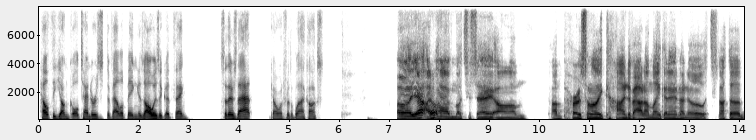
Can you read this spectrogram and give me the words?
Healthy young goaltenders developing is always a good thing. So there's that going for the Blackhawks. Uh, yeah, I don't have much to say. Um, I'm personally kind of out on Lankinen. I know it's not the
